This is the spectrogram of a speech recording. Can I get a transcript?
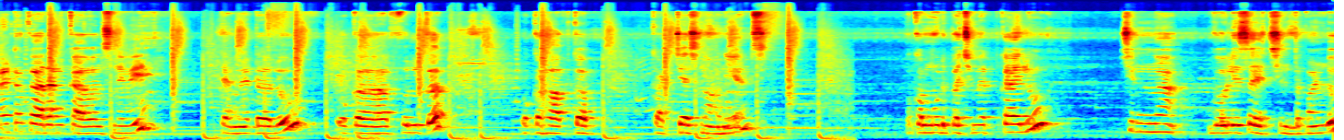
టమాటో కారానికి కావాల్సినవి టమాటోలు ఒక ఫుల్ కప్ ఒక హాఫ్ కప్ కట్ చేసిన ఆనియన్స్ ఒక మూడు పచ్చిమిరపకాయలు చిన్న గోలీ సైజ్ చింతపండు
